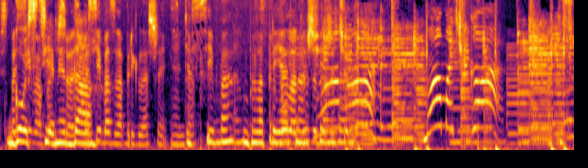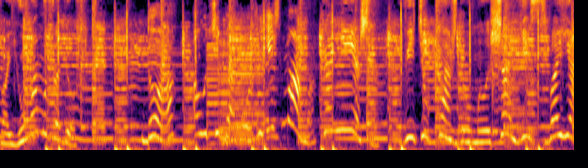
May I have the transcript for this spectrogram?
Спасибо гостями, большое. да. Спасибо за приглашение. Спасибо, было приятно. Было дуже чудово. Мамочка! Ты свою маму зовешь? Да, а у тебя тоже есть мама? Конечно, ведь у каждого малыша есть своя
